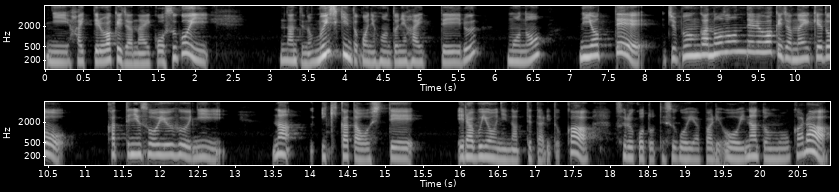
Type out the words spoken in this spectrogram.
に入ってるわけじゃない。こうすごいなんていうの無意識のとこに本当に入っているものによって自分が望んでるわけじゃないけど勝手にそういう風にな生き方をして選ぶようになってたりとかすることってすごいやっぱり多いなと思うから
